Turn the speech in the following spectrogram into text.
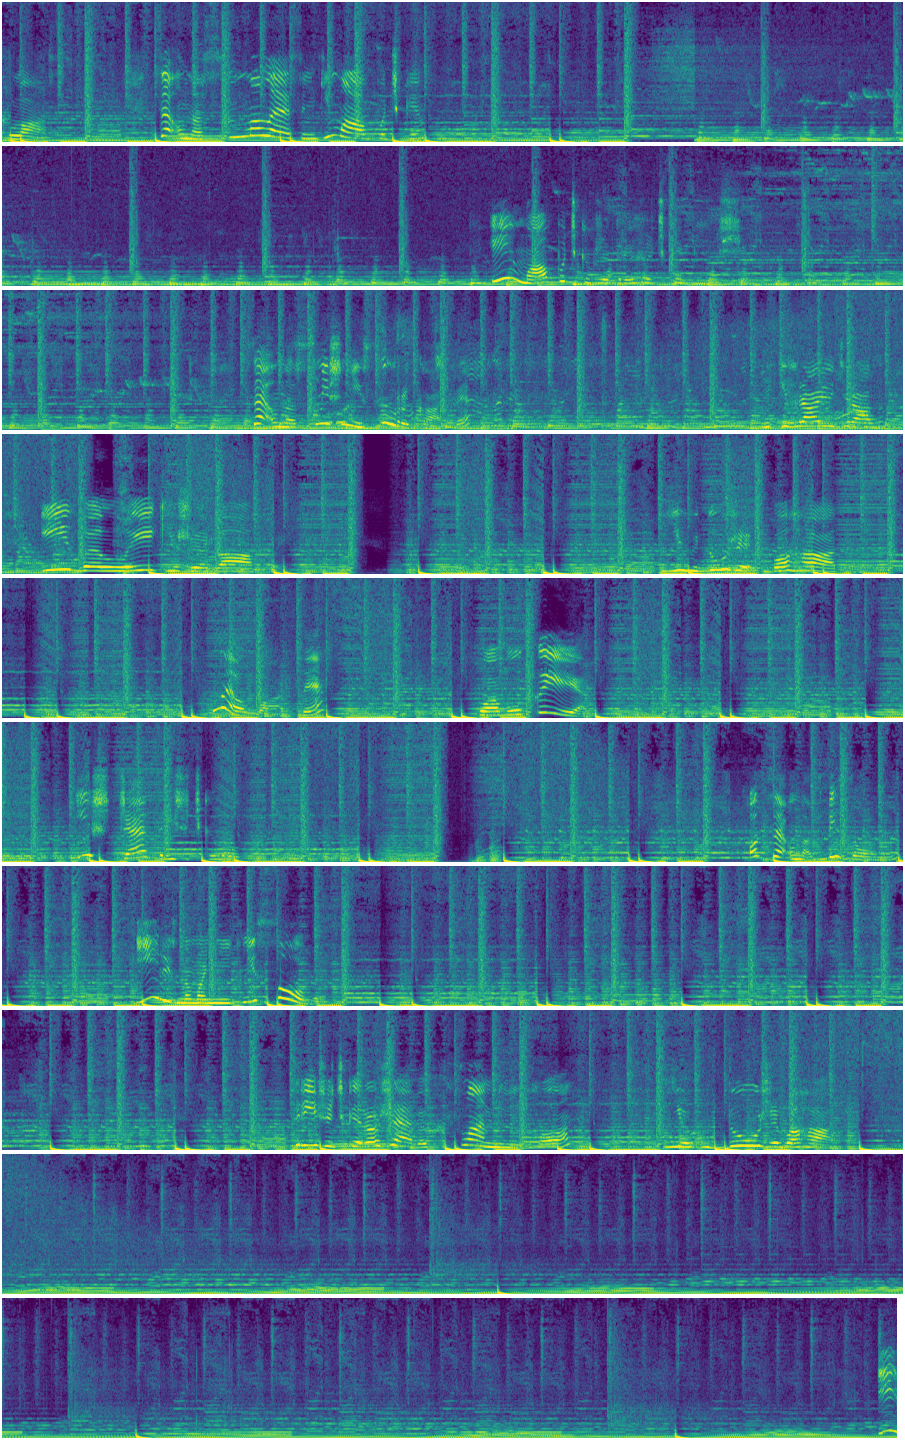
Клас. Це у нас малесенькі мавпочки. І мавпочки вже трішечки більші. Це у нас смішні сурикати, які грають разом. І великі жирафи. Їх дуже багато. Леопарди, павуки. Трішечки леопард. Оце у нас бізони і різноманітні сови. Трішечки рожевих фламінго. Їх дуже багато.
